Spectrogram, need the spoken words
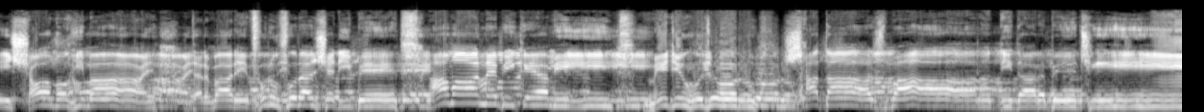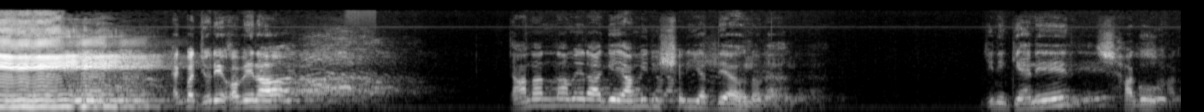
এই সমহিমায় দরবারে ফুরফুরা শরীফে আমার নবীকে আমি মেজে হুজুর সাতাশ বার দিদার পেয়েছি। একবার জোরে হবে না? তানার নামের আগে আমির শরিয়াত দেয়া হলো না। যিনি জ্ঞানের সাগর।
